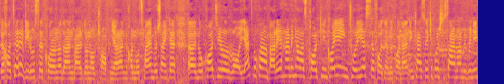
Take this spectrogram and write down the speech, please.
به خاطر ویروس کرونا دارن بر دونالد ترامپ میارن می‌خوان مطمئن بشن که نکاتی رو رعایت بکنن برای همین هم از پارکینگ های اینطوری استفاده می‌کنن. این کسایی که پشت سر من می‌بینید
